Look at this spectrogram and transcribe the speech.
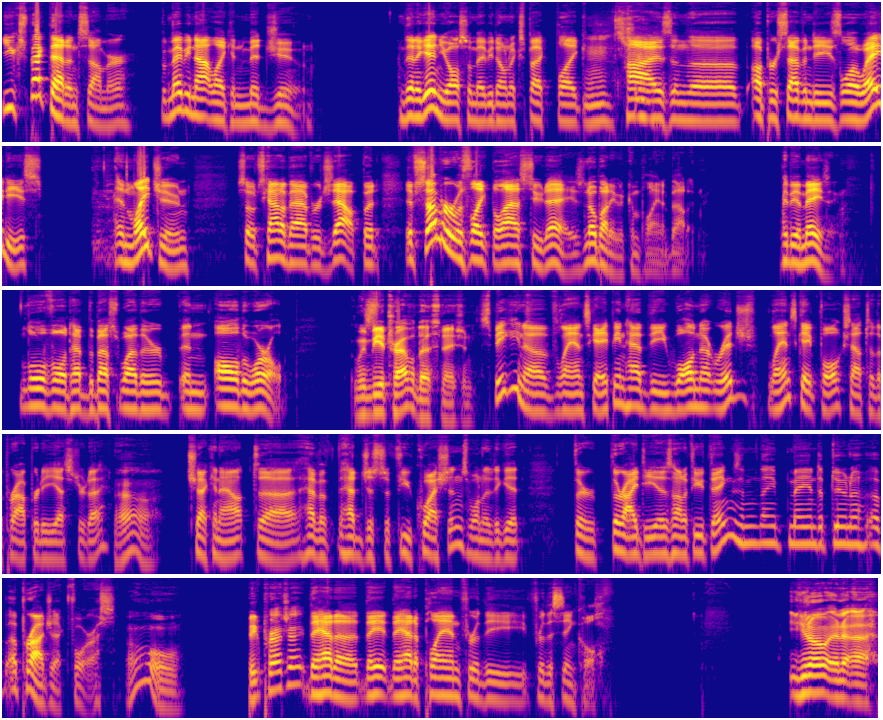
You expect that in summer, but maybe not like in mid June. Then again, you also maybe don't expect like Mm, it's true. highs in the upper 70s, low 80s in late June. So it's kind of averaged out. But if summer was like the last two days, nobody would complain about it. It'd be amazing. Louisville would have the best weather in all the world. We'd be a travel destination. Speaking of landscaping, had the Walnut Ridge landscape folks out to the property yesterday, Oh, checking out. Uh, have a, had just a few questions, wanted to get their their ideas on a few things, and they may end up doing a, a, a project for us. oh, big project. They had a they they had a plan for the for the sinkhole. You know, and uh,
